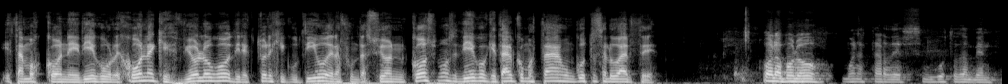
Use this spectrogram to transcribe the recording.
Estamos con eh, Diego Urrejola, que es biólogo, director ejecutivo de la Fundación Cosmos. Diego, ¿qué tal? ¿Cómo estás? Un gusto saludarte. Hola, Polo. Buenas tardes. Un gusto también.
